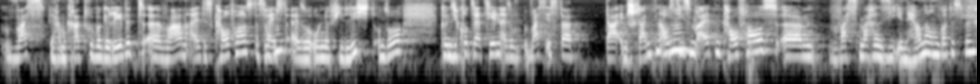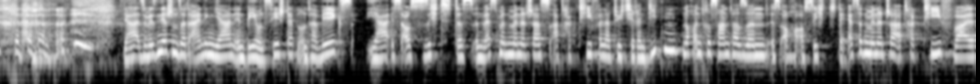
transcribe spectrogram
was, wir haben gerade drüber geredet, äh, war ein altes Kaufhaus, das mhm. heißt also ohne viel Licht und so. Können Sie kurz erzählen, also was ist da da entstanden aus mhm. diesem alten Kaufhaus. Ähm, was machen Sie in Herne, um Gottes Willen? ja, also wir sind ja schon seit einigen Jahren in B- und C-Städten unterwegs. Ja, ist aus Sicht des Investmentmanagers attraktiv, weil natürlich die Renditen noch interessanter sind. Ist auch aus Sicht der Asset Manager attraktiv, weil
